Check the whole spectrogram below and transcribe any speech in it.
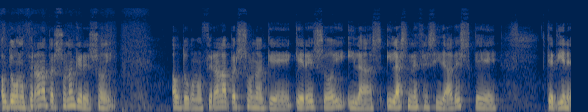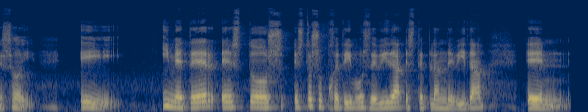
autoconocer a la persona que eres hoy, autoconocer a la persona que, eres hoy y las, y las necesidades que, que tienes hoy. Y, y meter estos, estos objetivos de vida, este plan de vida en,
